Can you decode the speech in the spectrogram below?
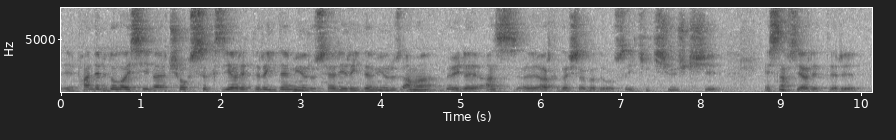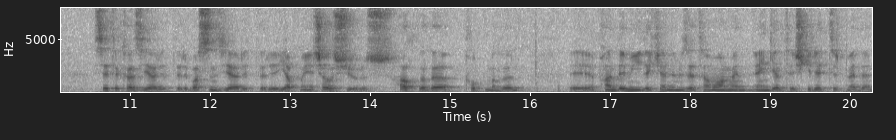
E, Pandemi dolayısıyla çok sık ziyaretlere gidemiyoruz, her yere gidemiyoruz ama böyle az e, arkadaşlarla da olsa iki kişi, üç kişi esnaf ziyaretleri, STK ziyaretleri, basın ziyaretleri yapmaya çalışıyoruz. Halkla da kopmadan, e, pandemiyi de kendimize tamamen engel teşkil ettirtmeden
